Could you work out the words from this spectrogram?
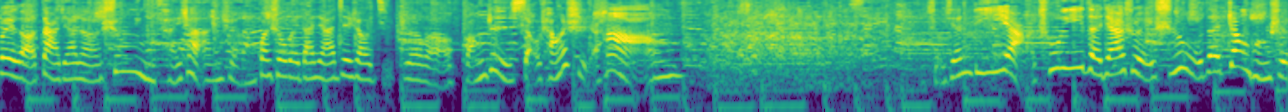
为了大家的生命财产安全，怪兽为大家介绍几个防震小常识哈。首先，第一呀，初一在家睡，十五在帐篷睡，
